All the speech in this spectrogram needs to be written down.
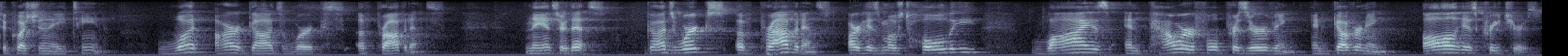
to question 18. What are God's works of providence? And they answer this God's works of providence are his most holy, wise, and powerful preserving and governing all his creatures.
